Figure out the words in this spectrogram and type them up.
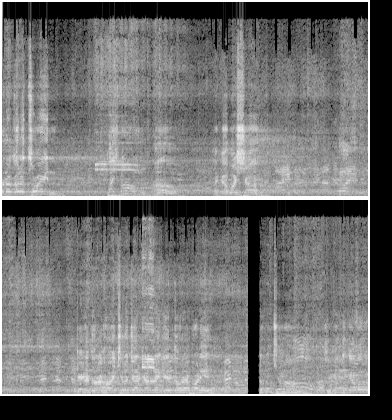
throw in পাঁচবম তাকে অবশ্য টেনে ধরা হয়েছিল যার কারণে কিন্তু রেফারি সেখান থেকে আবার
